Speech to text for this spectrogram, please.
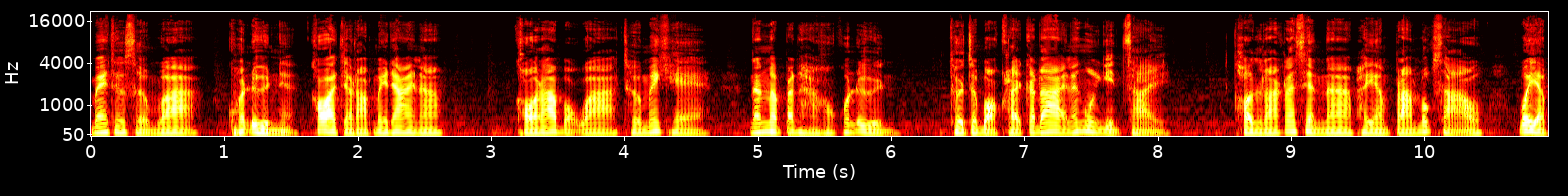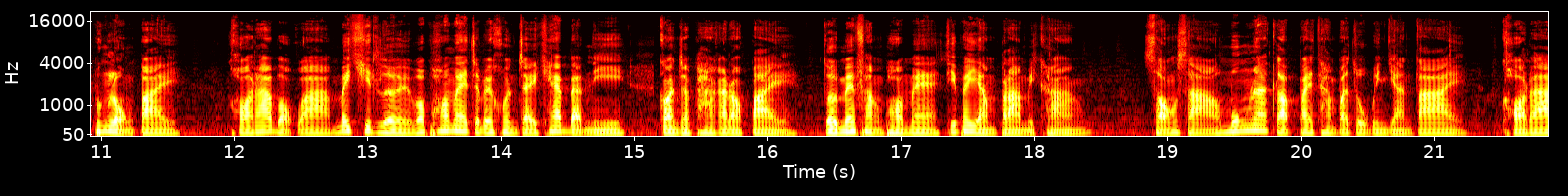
แม่เธอเสริมว่าคนอื่นเนี่ยเขาอาจจะรับไม่ได้นะ คอร่าบอกว่าเธอไม่แคร์นั่นมันปัญหาของคนอื่น เธอจะบอกใครก็ได้และงุนหงิดใส่ทอนรักและเซนนาพยายามปรามลูกสาว ว่าอย่าเพิ่งหลงไป คอร่าบอกว่าไม่คิดเลยว่าพ่อแม่จะเป็นคนใจแคบแบบนี้ ก่อนจะพากันออกไป โดยไม่ฟังพ่อแม่ที่พยายามปรามอีกครั้งสองสาวมุ่งหน้ากลับไปทางประตูวิญญาณใต้ คอรา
